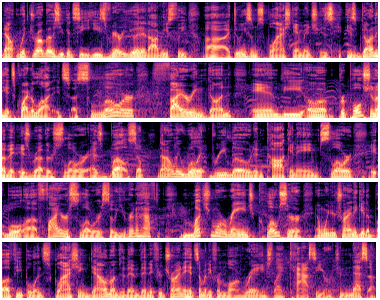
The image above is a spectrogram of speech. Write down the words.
Now, with Drogoz, you can see he's very good at obviously uh, doing some splash damage. His, his gun hits quite a lot. It's a slower firing gun, and the uh, propulsion of it is rather slower as well. So not only will it reload and cock and aim slower, it will uh, fire slower. So you're going to have much more range closer, and when you're trying to get above people and splashing down onto them, than if you're trying to hit somebody from long range like Cassie or Kinessa.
